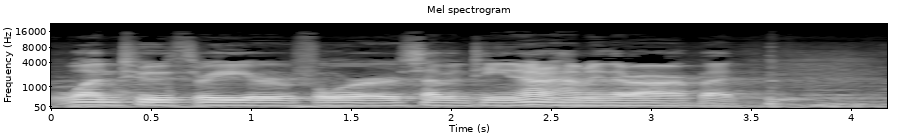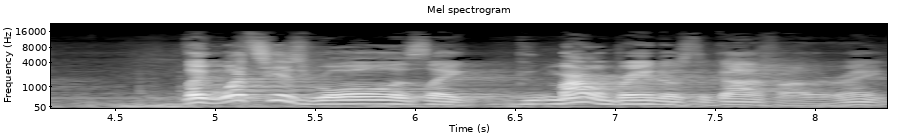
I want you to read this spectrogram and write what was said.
one, two, three, or four, or seventeen. I don't know how many there are, but like, what's his role? As like Marlon Brando's the Godfather, right?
